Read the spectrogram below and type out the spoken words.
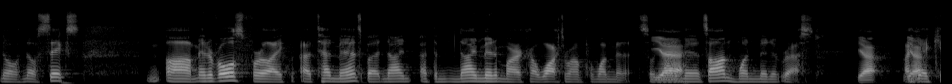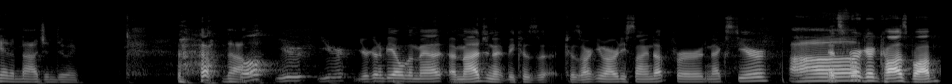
no, no, six, um, intervals for like uh, 10 minutes, but nine at the nine minute mark, I walked around for one minute. So Yeah. nine minutes on, one minute rest. Yeah. yeah. I, I can't imagine doing. no. Well, you you're you're gonna be able to ma- imagine it because because aren't you already signed up for next year? it's for a Um, good cause, Bob.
